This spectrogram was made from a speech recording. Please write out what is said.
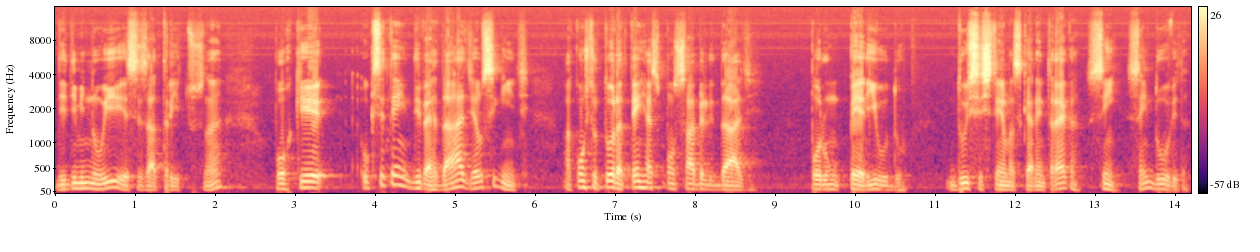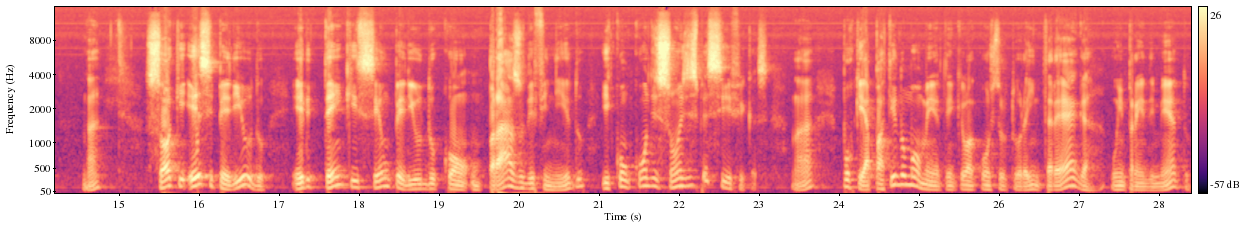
de diminuir esses atritos. Né? Porque o que se tem de verdade é o seguinte: a construtora tem responsabilidade por um período dos sistemas que ela entrega? Sim, sem dúvida. Né? Só que esse período ele tem que ser um período com um prazo definido e com condições específicas. Né? Porque a partir do momento em que uma construtora entrega o empreendimento,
